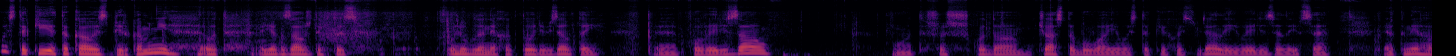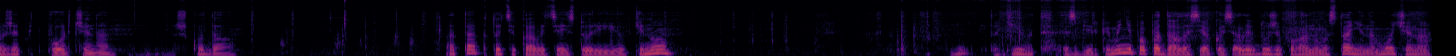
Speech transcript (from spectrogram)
Ось такі, така ось збірка. Мені, от, як завжди, хтось улюблених акторів взяв та й е, повирізав. От, щось шкода. Часто буває ось таких ось взяли і вирізали, і все. Е, Книга вже підпорчена. Шкода. А так, хто цікавиться історією кіно. Ну, такі от збірки. Мені попадалось якось, але в дуже поганому стані, намочена.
